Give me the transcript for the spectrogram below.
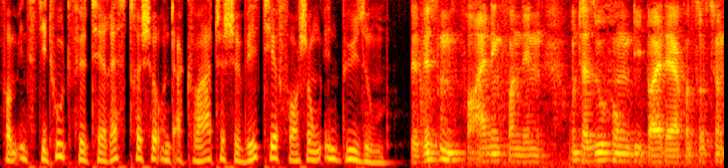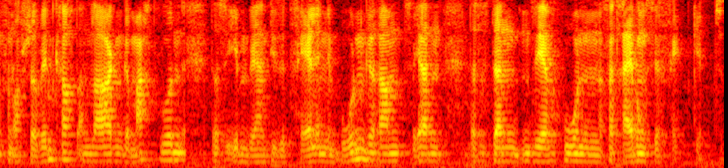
vom Institut für terrestrische und aquatische Wildtierforschung in Büsum. Wir wissen vor allen Dingen von den Untersuchungen, die bei der Konstruktion von Offshore-Windkraftanlagen gemacht wurden, dass eben während diese Pfähle in den Boden gerammt werden, dass es dann einen sehr hohen Vertreibungseffekt gibt.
